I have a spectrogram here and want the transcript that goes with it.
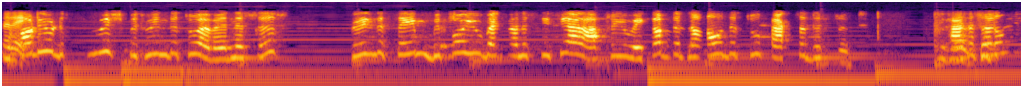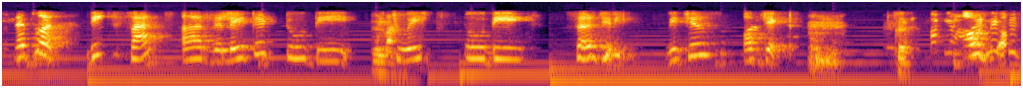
Correct. How do you distinguish between the two awarenesses? During the same before you went to anesthesia and after you wake up that now the two facts are different. You had a so that's what these facts are related to the situation to the surgery which is object. But your awareness is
